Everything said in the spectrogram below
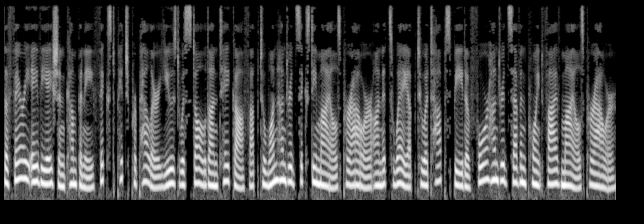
The Fairey Aviation Company fixed-pitch propeller used was stalled on takeoff up to 160 miles per hour on its way up to a top speed of 407.5 miles per hour.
